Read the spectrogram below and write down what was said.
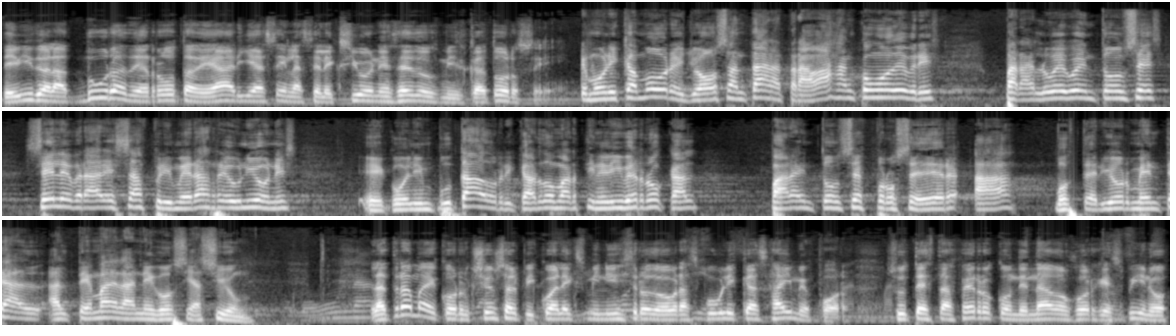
debido a la dura derrota de Arias en las elecciones de 2014. Mónica More y Joao Santana trabajan con Odebrecht para luego entonces celebrar esas primeras reuniones eh, con el imputado Ricardo Martínez Berrocal para entonces proceder a posteriormente al, tema de la negociación. La trama de corrupción salpicó al exministro de Obras Públicas Jaime Ford. Su testaferro condenado Jorge Espino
